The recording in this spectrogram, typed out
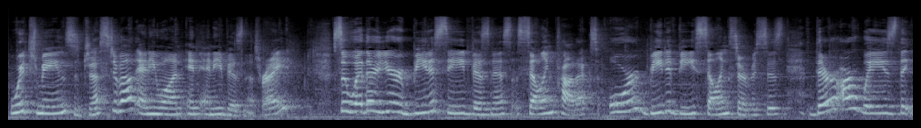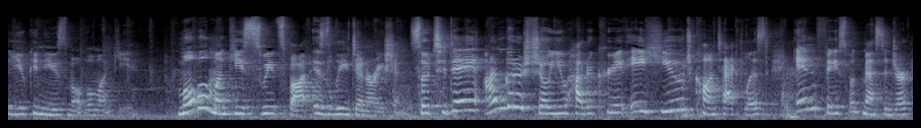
which means just about anyone in any business, right? So whether you're a B2C business selling products or B2B selling services, there are ways that you can use Mobile Monkey. Mobile Monkey's sweet spot is lead generation. So today I'm gonna show you how to create a huge contact list in Facebook Messenger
